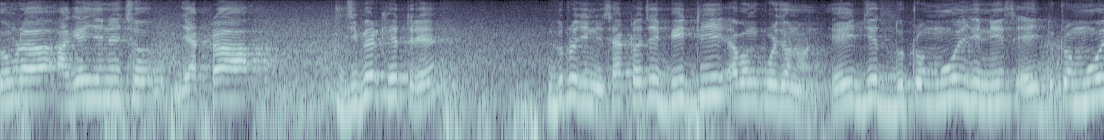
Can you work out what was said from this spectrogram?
তোমরা আগেই জেনেছো যে একটা জীবের ক্ষেত্রে দুটো জিনিস, একটা হচ্ছে বৃদ্ধি এবং প্রজনন। এই যে দুটো মূল জিনিস, এই দুটো মূল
